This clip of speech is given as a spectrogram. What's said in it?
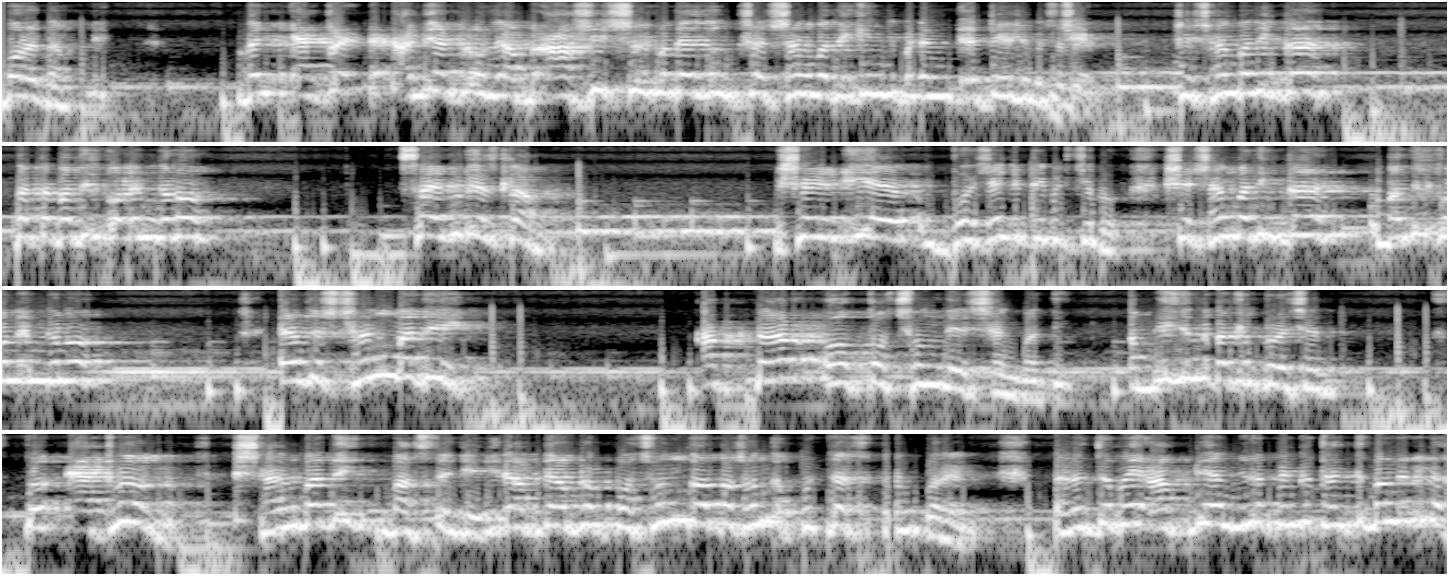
বলেন আপনি। আমি একটা আপনার আশিস সৈকত একজন সাংবাদিক ইন্ডিপেন্ডেন্ট টেলিভিশন সেই সাংবাদিক না করলেন কেন সাইফুল ইসলাম সে ইয়ে বৈশাখী টিভি ছিল সে সাংবাদিক বাতিল করলেন কেন এরা তো সাংবাদিক আপনার অপছন্দের সাংবাদিক। আপনি জন্য বাতিল করেছেন। তো এখন সাংবাদিক বাঁচতে যে যদি আপনি আপনার পছন্দ অপছন্দ খুঁজতে করেন তাহলে তো ভাই আপনি আর নিরপেক্ষ থাকতে পারলেন না।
